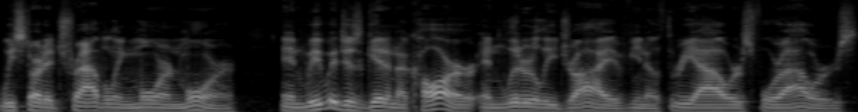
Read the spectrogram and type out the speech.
we started traveling more and more, and we would just get in a car and literally drive, you know, three hours, four hours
